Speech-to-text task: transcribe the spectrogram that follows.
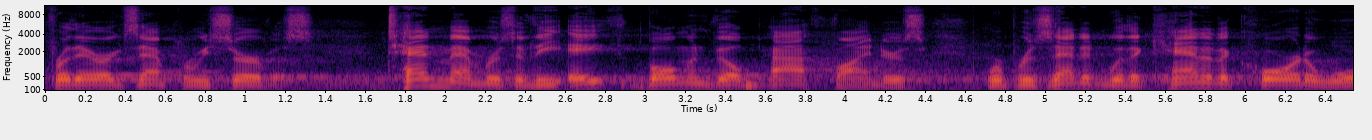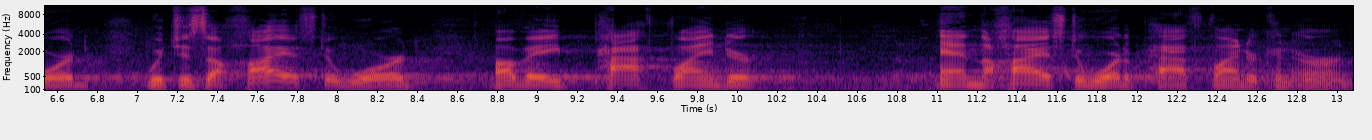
for their exemplary service. Ten members of the 8th Bowmanville Pathfinders were presented with a Canada Cord Award, which is the highest award of a Pathfinder and the highest award a Pathfinder can earn.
